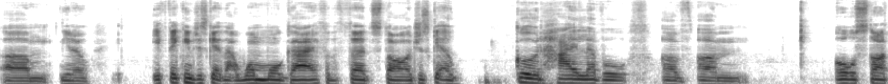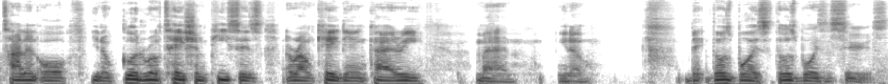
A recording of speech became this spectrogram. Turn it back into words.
Um, you know, if they can just get that one more guy for the third star, or just get a good high level of um all star talent or you know good rotation pieces around KD and Kyrie, man, you know, they, those boys, those boys are serious.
